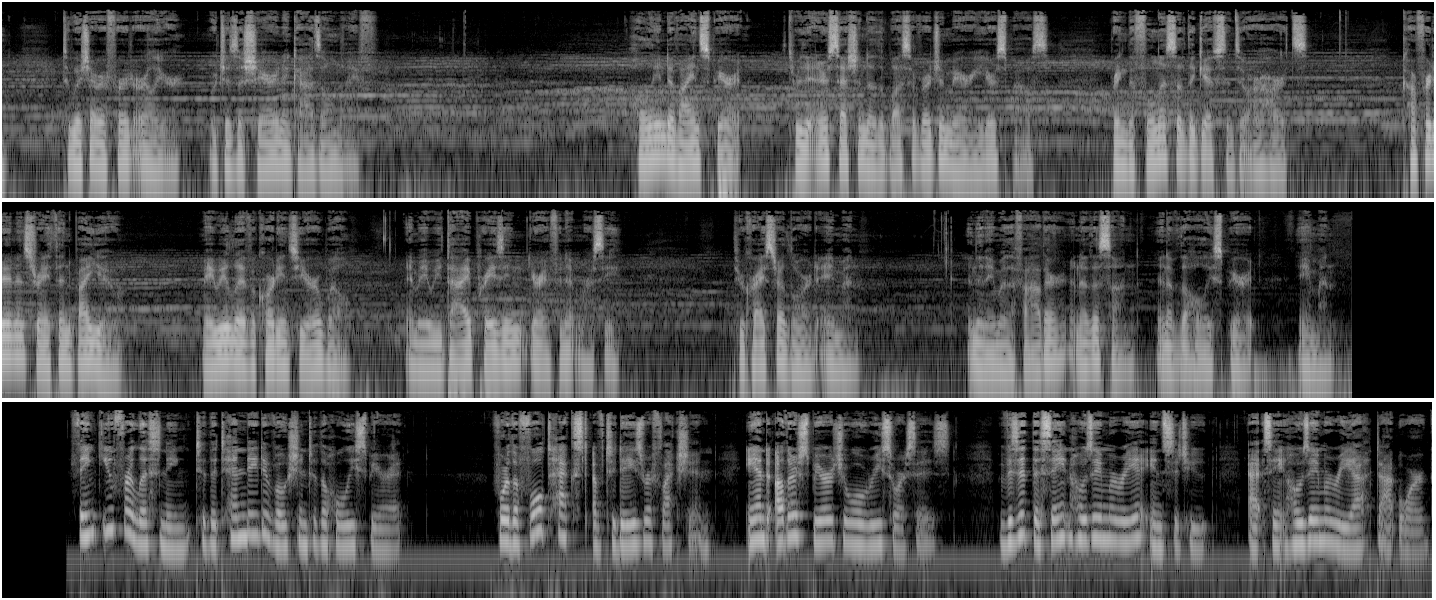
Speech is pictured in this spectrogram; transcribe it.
to which I referred earlier, which is a sharing in God's own life. Holy and Divine Spirit, through the intercession of the Blessed Virgin Mary, your spouse, bring the fullness of the gifts into our hearts. Comforted and strengthened by you, may we live according to your will, and may we die praising your infinite mercy. Through Christ our Lord, amen. In the name of the Father, and of the Son, and of the Holy Spirit. Amen. Thank you for listening to the 10 day devotion to the Holy Spirit. For the full text of today's reflection and other spiritual resources, visit the St. Josemaria Institute at stjosemaria.org.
